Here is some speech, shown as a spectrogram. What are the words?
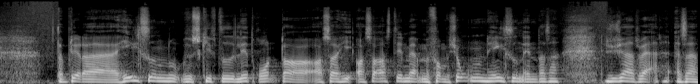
der bliver der hele tiden skiftet lidt rundt, og, og, så, og så også det med, med formationen hele tiden ændrer sig. Det synes jeg er svært. Altså,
